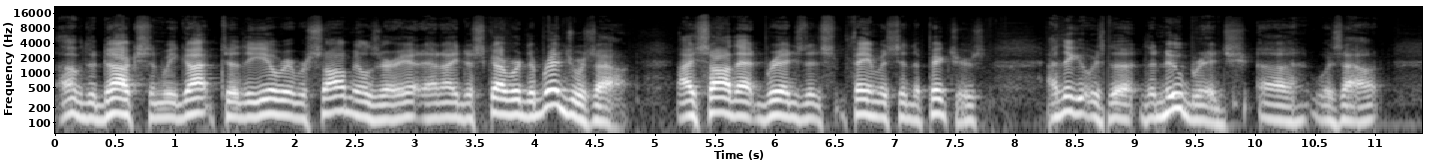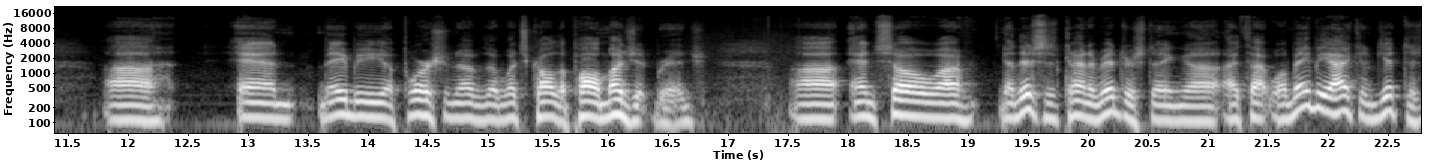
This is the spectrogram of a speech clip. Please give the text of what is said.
of the ducks, and we got to the Eel River Sawmills area, and I discovered the bridge was out. I saw that bridge that's famous in the pictures. I think it was the, the new bridge uh, was out, uh, and maybe a portion of the what's called the Paul Mudgett Bridge. Uh, and so, uh, and this is kind of interesting. Uh, I thought, well, maybe I can get to,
